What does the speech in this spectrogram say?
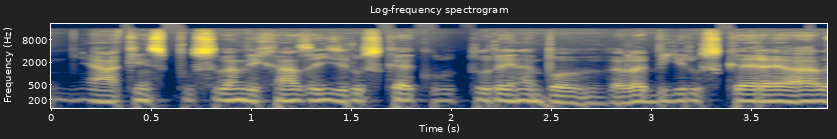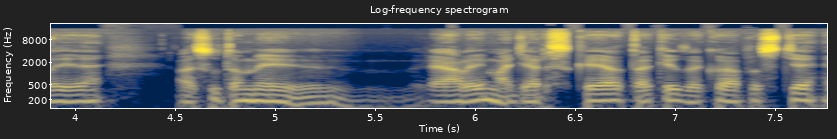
nějakým způsobem vycházejí z ruské kultury nebo velebí ruské reálie, ale jsou tam i reálie maďarské a tak je taková prostě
